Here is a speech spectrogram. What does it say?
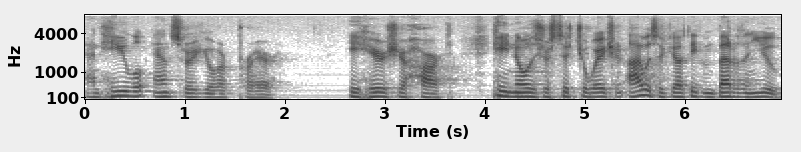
And he will answer your prayer. He hears your heart. He knows your situation. I would suggest even better than you.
